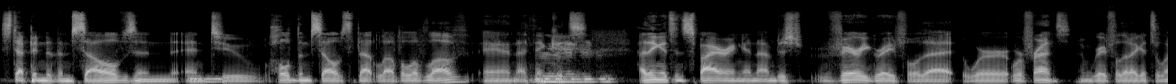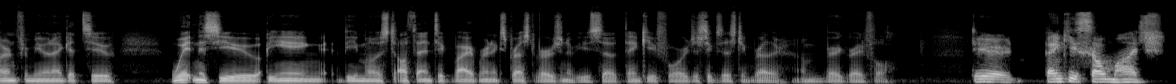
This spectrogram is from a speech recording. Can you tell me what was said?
step into themselves and and mm-hmm. to hold themselves to that level of love. And i think mm-hmm. it's i think it's inspiring. And i'm just very grateful that we're we're friends. I'm grateful that i get to learn from you and i get to witness you being the most authentic vibrant expressed version of you. So thank you for just existing brother. I'm very grateful. Dude thank you so much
